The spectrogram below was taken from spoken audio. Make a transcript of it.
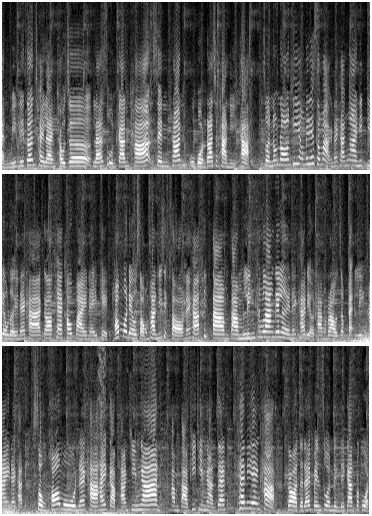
and Miss Little Thailand Culture และศูนย์การค้าเซ็นทรัลอุบลราชธานีค่ะ ส่วนน้องๆที่ยังไม่ได้สมัครนะคะ ง่ายนิดเดียวเลยนะคะ ก็แค่เข้าไปในเพจ Top Model 2022 นะคะ ติดตามตามลิงก์ข้างล่างได้เลยนะคะ เดี๋ยวทางเราจะแปะลิงก์ให้นะคะ ส่งข้อมูลนะคะให้กับทางทีมงานทำตามที่ทีมงานแจ้งแค่นี้เองค่ะ ก็จะได้เป็นส่วนหนึ่งในการประกวด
